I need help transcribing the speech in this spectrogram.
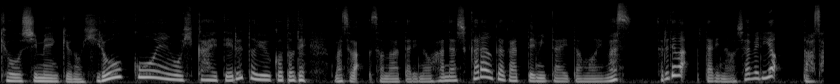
教師免許の披露公演を控えているということでまずはそのあたりのお話から伺ってみたいと思います。それでは2人のおしゃべりをどうぞ。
